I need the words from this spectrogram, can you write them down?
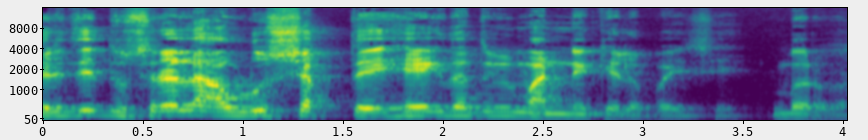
तरी ती दुसऱ्याला आवडूच शकते हे एकदा तुम्ही मान्य केलं पाहिजे. बरोबर.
